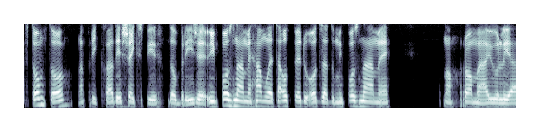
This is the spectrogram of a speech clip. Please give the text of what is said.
V tomto napríklad je Shakespeare dobrý, že my poznáme Hamleta odpredu, odzadu, my poznáme no, Rómea a Julia.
